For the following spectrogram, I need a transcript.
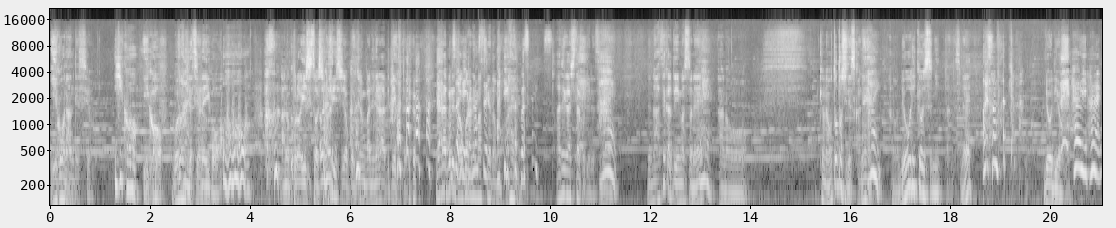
囲碁なんですよ。囲碁。囲碁。ご存知ですよね囲碁。おお。あの黒い石と白い石をこう順番に並べていくという。並べると怒られますけども。あれがしたくてですはい。ね、でなぜかと言いますとね、あの去去年一昨年ですかね、はい。あの料理教室に行ったんですね。あらまた。料理を。はいはい。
